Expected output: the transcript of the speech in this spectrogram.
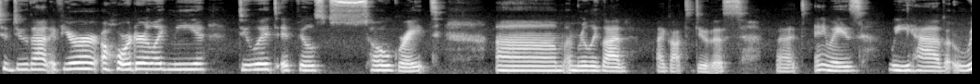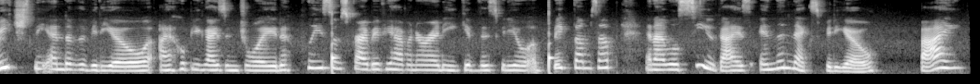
to do that. If you're a hoarder like me, do it. It feels so great. Um, I'm really glad I got to do this. But anyways, we have reached the end of the video. I hope you guys enjoyed. Please subscribe if you haven't already. Give this video a big thumbs up, and I will see you guys in the next video. Bye!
